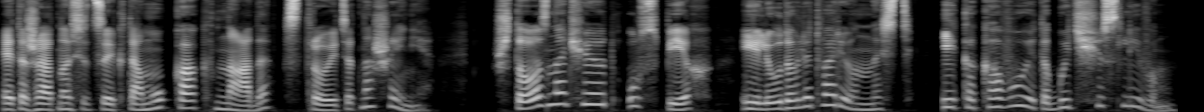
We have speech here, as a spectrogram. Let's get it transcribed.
Это же относится и к тому, как надо строить отношения. Что означают успех — или удовлетворенность, и каково это быть счастливым.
